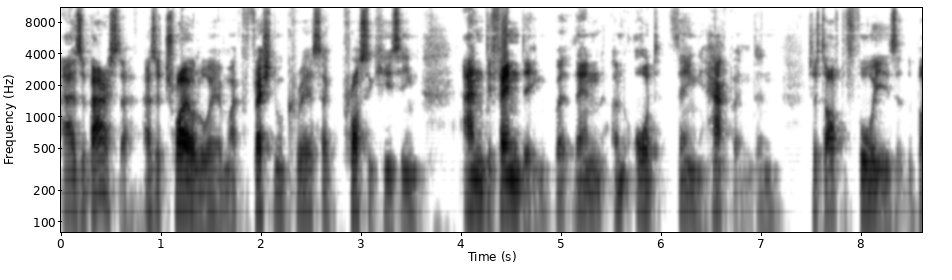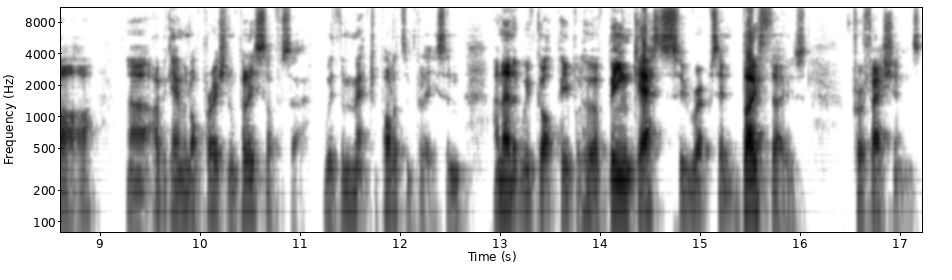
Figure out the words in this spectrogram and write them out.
as a barrister, as a trial lawyer in my professional career, so prosecuting and defending, but then an odd thing happened, and just after four years at the bar, uh, I became an operational police officer with the Metropolitan Police. And I know that we've got people who have been guests who represent both those professions.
